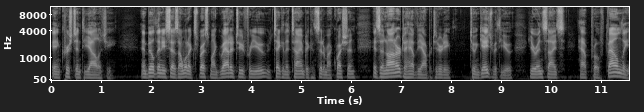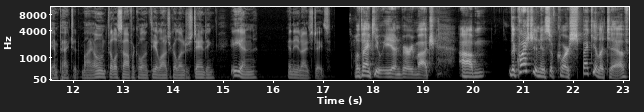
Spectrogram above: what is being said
in Christian theology. And Bill then he says, I want to express my gratitude for you taking the time to consider my question. It's an honor to have the opportunity to engage with you. Your insights have profoundly impacted my own philosophical and theological understanding. Ian in the United States. Well, thank you, Ian, very much. Um, the question is, of course, speculative.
